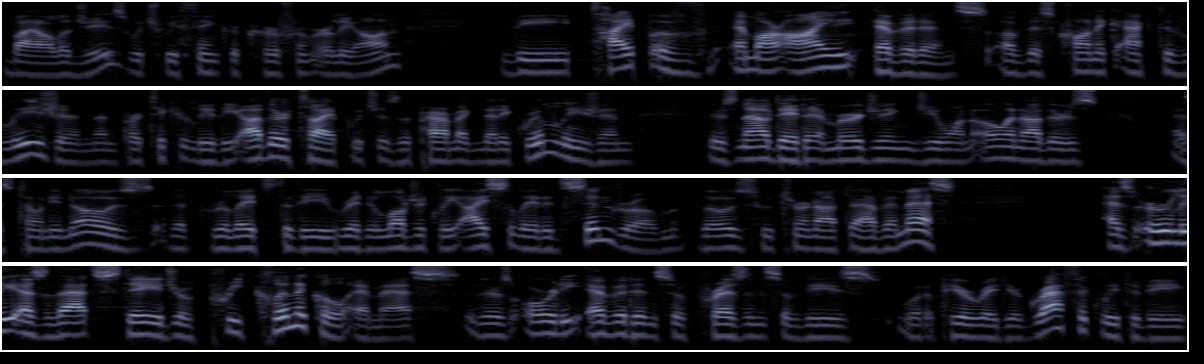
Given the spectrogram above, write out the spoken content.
biologies, which we think occur from early on, the type of MRI evidence of this chronic active lesion, and particularly the other type, which is the paramagnetic rim lesion, there's now data emerging, G1O and others, as Tony knows, that relates to the radiologically isolated syndrome, those who turn out to have MS. As early as that stage of preclinical MS, there's already evidence of presence of these, what appear radiographically to be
